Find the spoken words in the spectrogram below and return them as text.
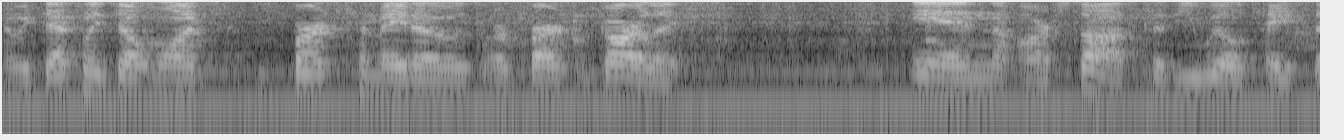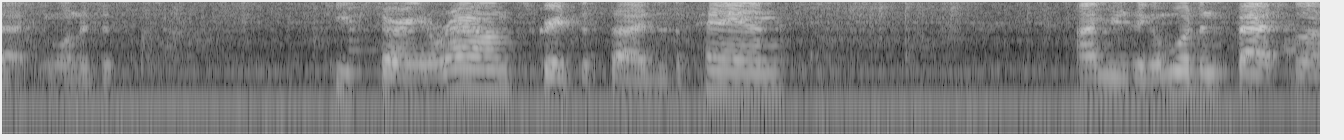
And we definitely don't want burnt tomatoes or burnt garlic in our sauce because you will taste that. You want to just keep stirring it around, scrape the sides of the pan. I'm using a wooden spatula.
